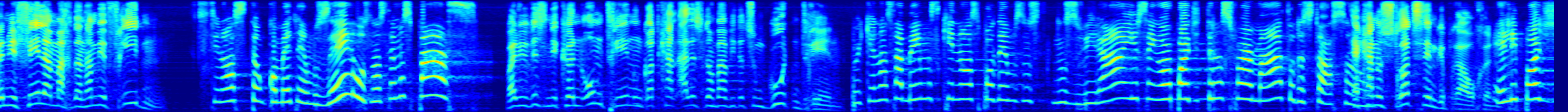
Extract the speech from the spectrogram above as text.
Wenn wir Fehler machen, dann haben wir Frieden. Se nós cometemos erros, nós temos paz. Weil wir wissen, wir können umdrehen und Gott kann alles nochmal wieder zum Guten drehen. Porque nós sabemos que nós podemos nos, nos virar e o Senhor pode transformar toda a situação. Er kann uns trotzdem gebrauchen. Ele pode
